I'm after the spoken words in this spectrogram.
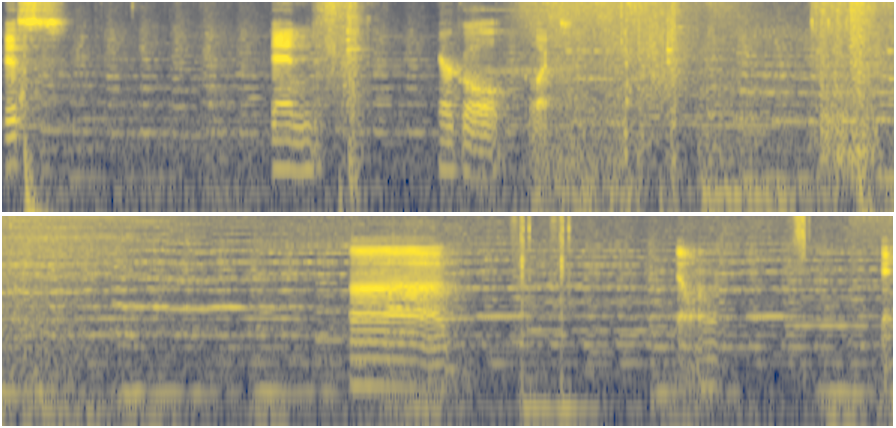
Fist. Miracle. Collect. Uh. No. Okay.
